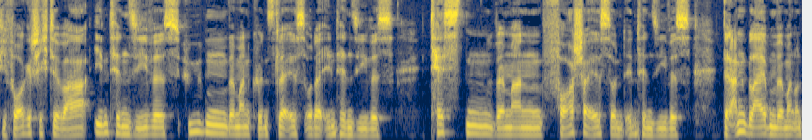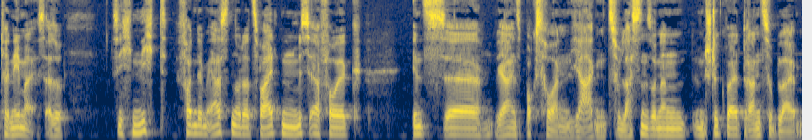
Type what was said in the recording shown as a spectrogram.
die Vorgeschichte war intensives Üben, wenn man Künstler ist, oder intensives Testen, wenn man Forscher ist und intensives Dranbleiben, wenn man Unternehmer ist. Also sich nicht von dem ersten oder zweiten Misserfolg ins, äh, ja, ins Boxhorn jagen zu lassen, sondern ein Stück weit dran zu bleiben.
